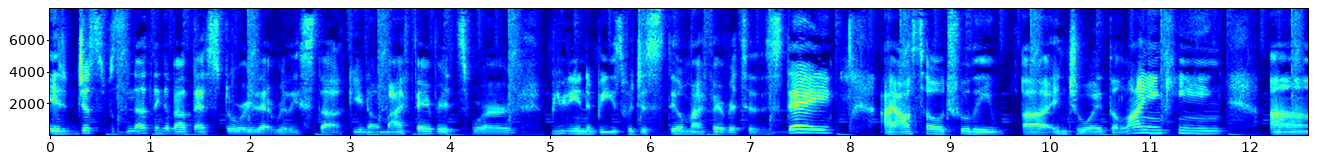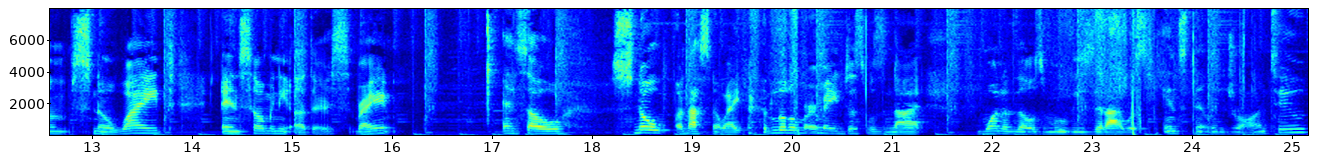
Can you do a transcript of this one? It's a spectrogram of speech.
It just was nothing about that story that really stuck. You know, my favorites were Beauty and the Beast, which is still my favorite to this day. I also truly uh, enjoyed The Lion King, um, Snow White, and so many others, right? And so, Snow, uh, not Snow White, Little Mermaid just was not one of those movies that I was instantly drawn to.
